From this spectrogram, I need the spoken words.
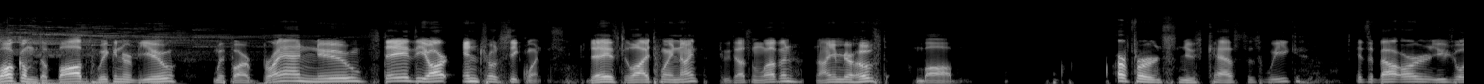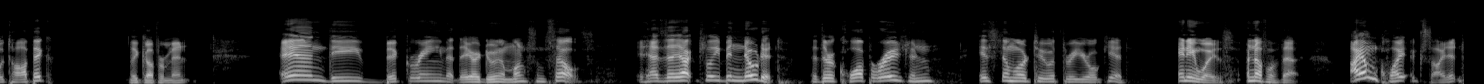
Welcome to Bob's Week in Review with our brand new state of the art intro sequence. Today is July 29th, 2011, and I am your host, Bob. Our first newscast this week is about our usual topic the government and the bickering that they are doing amongst themselves. It has actually been noted that their cooperation is similar to a three year old kid. Anyways, enough of that. I am quite excited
